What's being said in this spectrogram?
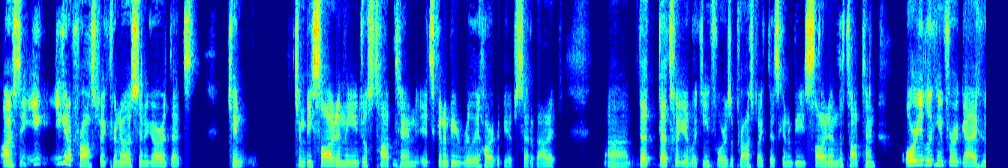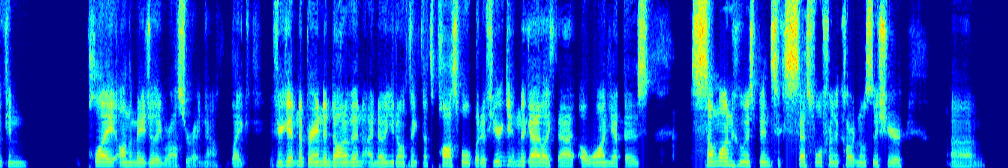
honestly, you, you get a prospect for Noah Syndergaard that's can can be slotted in the Angels top ten. It's going to be really hard to be upset about it. Uh, that that's what you're looking for as a prospect that's going to be slotted in the top ten, or you're looking for a guy who can play on the major league roster right now. Like if you're getting a Brendan Donovan, I know you don't think that's possible, but if you're getting a guy like that, a Juan Yepez, someone who has been successful for the Cardinals this year, um,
